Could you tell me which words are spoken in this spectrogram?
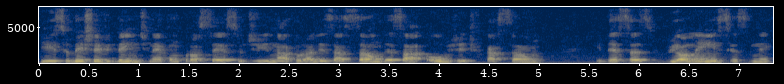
e isso deixa evidente né, com o processo de naturalização dessa objetificação, e dessas violências, né,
